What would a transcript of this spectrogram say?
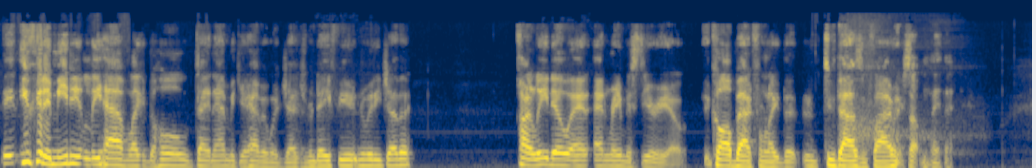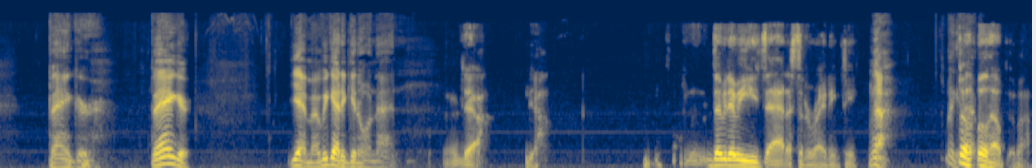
you could immediately have like the whole dynamic you're having with Judgment Day feuding with each other. Carlito and, and Rey Mysterio. Call back from like the 2005 or something like that. Banger. Banger. Yeah, man, we got to get on that. Yeah. Yeah. WWE needs to add us to the writing team. Yeah. We'll, we'll help them out.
